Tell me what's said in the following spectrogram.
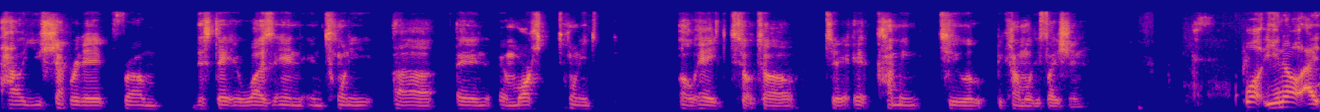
how you shepherded from the state it was in in 20 uh, in, in March 2008 to, to to it coming to become legislation. Well, you know, I,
